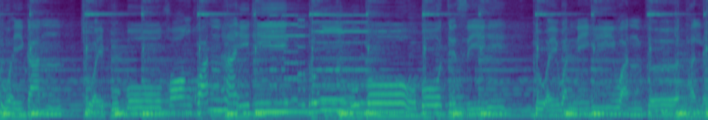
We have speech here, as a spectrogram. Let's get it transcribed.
ช่วยกัน ช่วยผูกโบของขวัญให้ที รุ้งผูกโบโบเจ็ดสี ด้วยวันนี้วันเกิดทะเล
